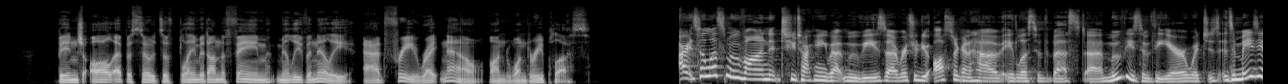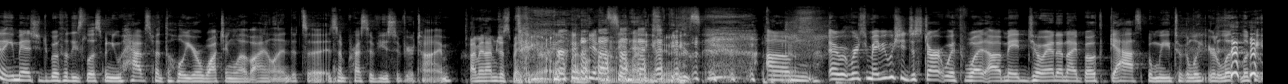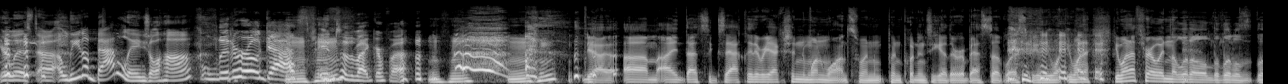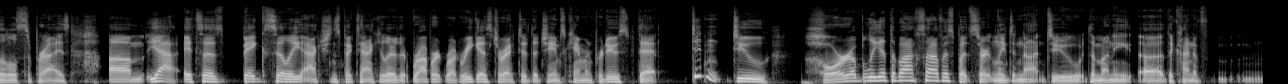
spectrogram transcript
Binge all episodes of Blame It on the Fame, Milli Vanilli, ad-free right now on Wondery Plus. All right, so let's move on to talking about movies. Uh, Richard, you're also going to have a list of the best uh, movies of the year, which is it's amazing that you managed to do both of these lists when you have spent the whole year watching Love Island. It's a it's an impressive use of your time. I mean, I'm just making it up. I don't- you haven't seen any haven't of seen it. Um, uh, Richard, maybe we should just start with what uh, made Joanna and I both gasp when we took a look at your, li- look at your list. Uh, Alita Battle Angel, huh? Literal gasp Mhm. into the microphone. hmm Yeah, um, I, that's exactly the reaction one wants when when putting together a best of list. You want you want to you want to throw in a little the little little surprise. Um, yeah, it's a big silly action spectacular that Robert Rodriguez directed, that James Cameron produced, that didn't do horribly at the box office, but certainly did not do the money, uh, the kind of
